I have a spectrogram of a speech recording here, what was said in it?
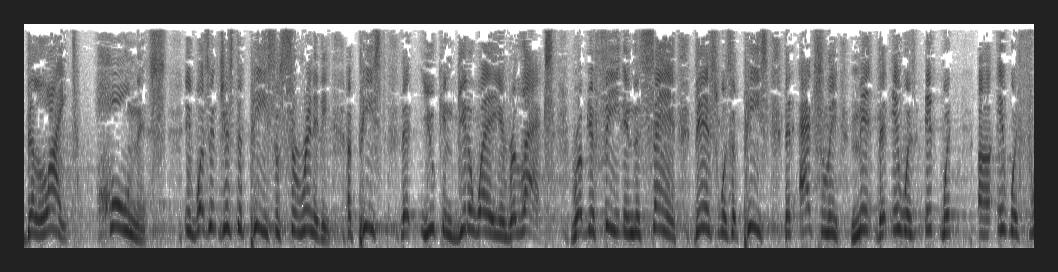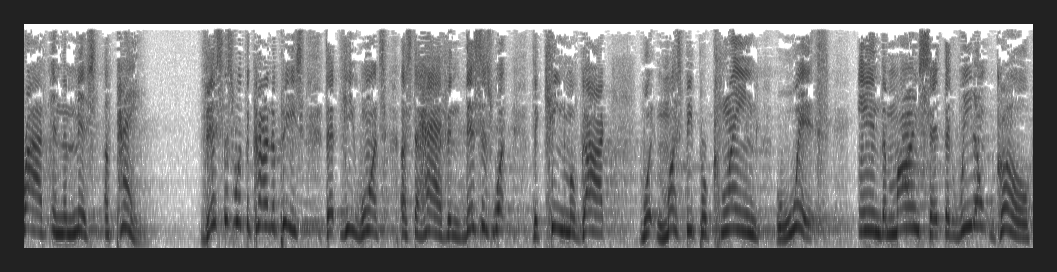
delight, wholeness. It wasn't just a peace of serenity, a peace that you can get away and relax, rub your feet in the sand. This was a peace that actually meant that it was, it would, uh, it would thrive in the midst of pain. This is what the kind of peace that he wants us to have, and this is what the kingdom of God what must be proclaimed with in the mindset that we don't go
